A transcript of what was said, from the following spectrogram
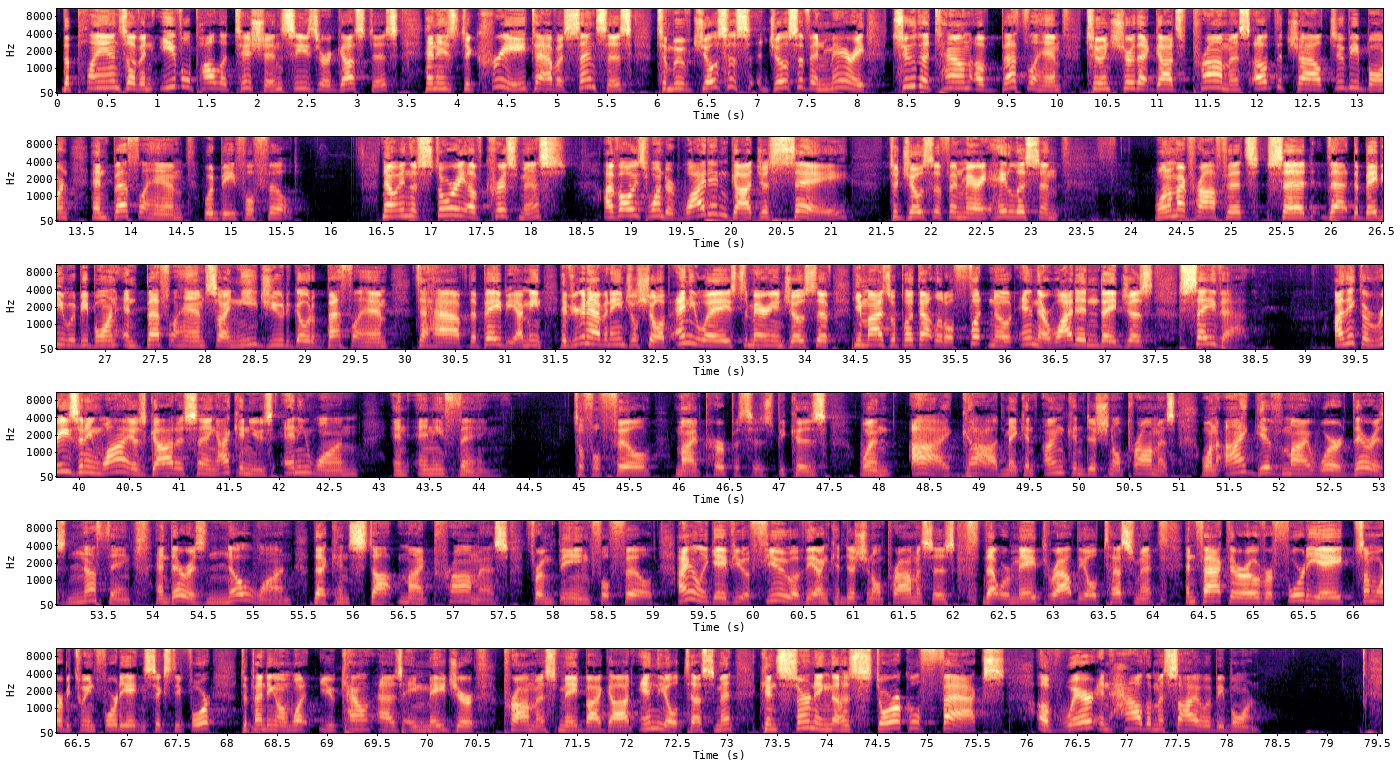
the plans of an evil politician, Caesar Augustus, and his decree to have a census to move Joseph, Joseph and Mary to the town of Bethlehem to ensure that God's promise of the child to be born in Bethlehem would be fulfilled. Now, in the story of Christmas, I've always wondered why didn't God just say to Joseph and Mary, hey, listen, one of my prophets said that the baby would be born in Bethlehem, so I need you to go to Bethlehem to have the baby. I mean, if you're going to have an angel show up anyways to Mary and Joseph, you might as well put that little footnote in there. Why didn't they just say that? I think the reasoning why is God is saying, I can use anyone and anything to fulfill my purposes because when I, God, make an unconditional promise, when I give my word, there is nothing and there is no one that can stop my promise from being fulfilled. I only gave you a few of the unconditional promises that were made throughout the Old Testament. In fact, there are over 48, somewhere between 48 and 64, depending on what you count as a major promise made by God in the Old Testament concerning the historical facts of where and how the Messiah would be born.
